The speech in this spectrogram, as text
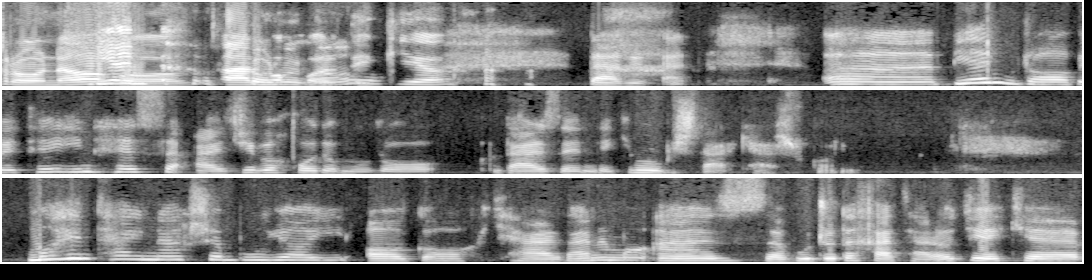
کرونا و دقیقا. بیایم رابطه این حس عجیب خودمون رو در زندگیمون بیشتر کشف کنیم. مهمترین نقش بویایی آگاه کردن ما از وجود خطراتیه که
